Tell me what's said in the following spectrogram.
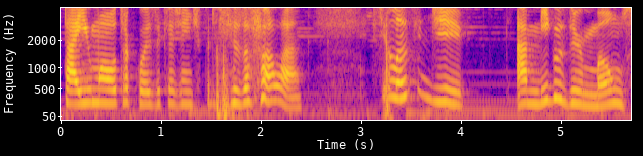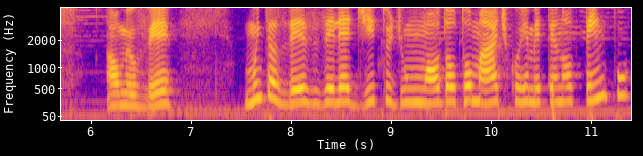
Tá aí uma outra coisa que a gente precisa falar. Esse lance de amigos irmãos, ao meu ver, muitas vezes ele é dito de um modo automático, remetendo ao tempo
